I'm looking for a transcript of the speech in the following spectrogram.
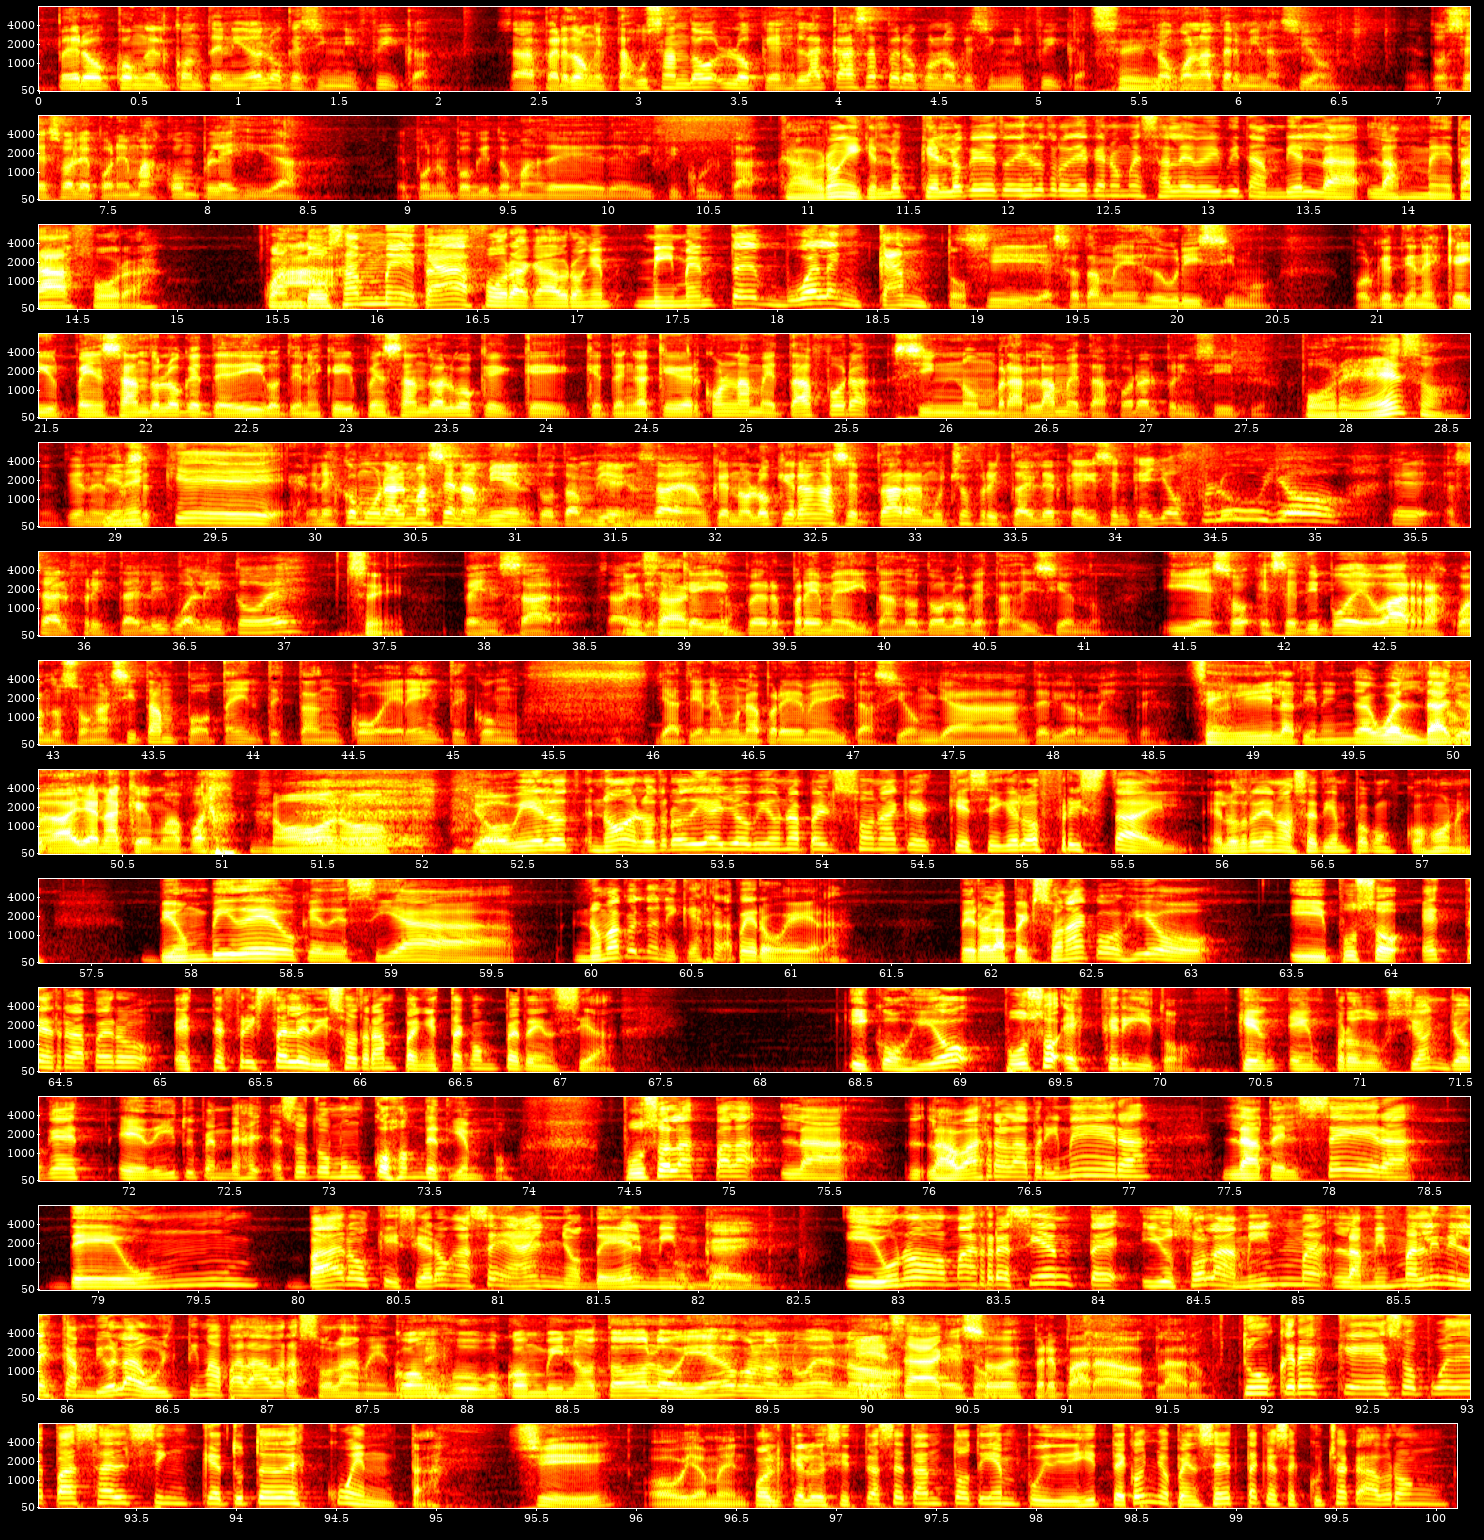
pero con el contenido de lo que significa. O sea, perdón, estás usando lo que es la casa, pero con lo que significa, no con la terminación. Entonces eso le pone más complejidad, le pone un poquito más de, dificultad. Cabrón, ¿y qué es, lo, qué es lo que yo te dije el otro día que no me sale, baby? También las metáforas. Cuando ah. usan metáfora, cabrón, mi mente vuela en canto. Sí, eso también es durísimo. Porque tienes que ir pensando lo que te digo, tienes que ir pensando algo que, tenga que ver con la metáfora sin nombrar la metáfora al principio. Por eso. ¿Entiendes? Tienes que. Tienes como un almacenamiento también, ¿sabes? Aunque no lo quieran aceptar, hay muchos freestylers que dicen que yo fluyo. o sea, el freestyle igualito es sí. pensar. Tienes que ir premeditando todo lo que estás diciendo. Y eso, ese tipo de barras, cuando son así tan potentes, tan coherentes, con ya tienen una premeditación ya anteriormente. Sí, la tienen ya guardada. No me vayan a quemar. No, no. Yo vi el, no, el otro día yo vi a una persona que, que sigue los freestyle. El otro día no hace tiempo con cojones. Vi un video que decía, no me acuerdo ni qué rapero era, pero la persona cogió y puso, este rapero, este freestyler hizo trampa en esta competencia. Y cogió, puso escrito que en, producción, yo que edito y pendeja, eso tomó un cojón de tiempo. Puso las la, la barra la primera, la tercera, de un baro que hicieron hace años de él mismo. y uno más reciente y usó la misma, las mismas líneas y les cambió la última palabra solamente. Conjugó, combinó todo lo viejo con lo nuevo. No, Exacto. eso es preparado, claro. ¿Tú crees que eso puede pasar sin que tú te des cuenta? Sí, obviamente. Porque lo hiciste hace tanto tiempo y dijiste, coño, pensé esta que se escucha cabrón.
